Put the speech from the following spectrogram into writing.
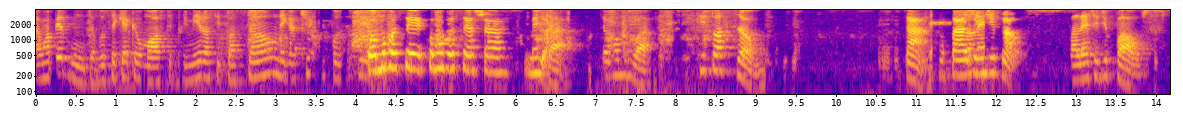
é uma pergunta. Você quer que eu mostre primeiro a situação, negativo e positivo? Como você, como você achar melhor. Tá. Então vamos lá. Situação. Tá, roupagem de paus. Valete de paus.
